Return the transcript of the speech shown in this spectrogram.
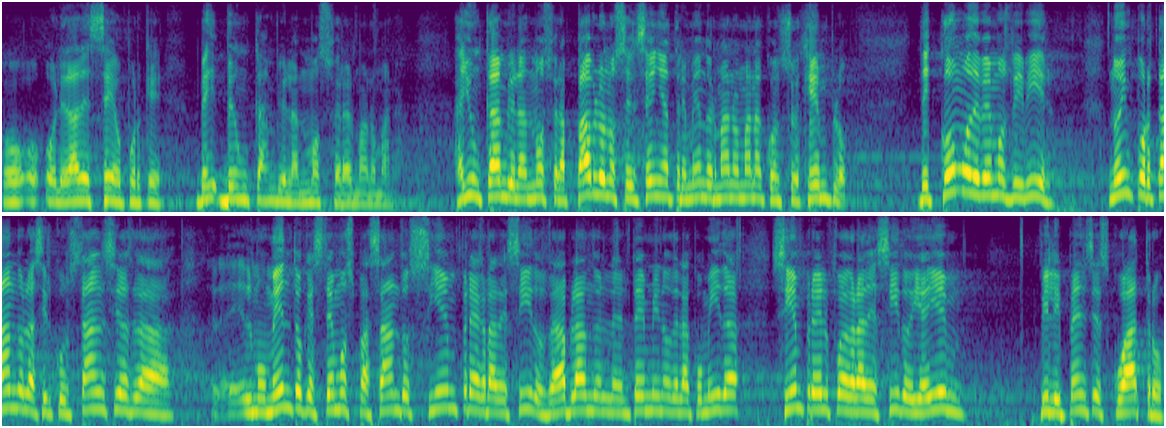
o, le da deseo porque ve, ve, un cambio en la atmósfera, hermano, hermana. Hay un cambio en la atmósfera. Pablo nos enseña tremendo, hermano, hermana, con su ejemplo de cómo debemos vivir, no importando las circunstancias, el momento que estemos pasando, siempre agradecidos. Hablando en el término de la comida, siempre Él fue agradecido. Y ahí en Filipenses 4,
